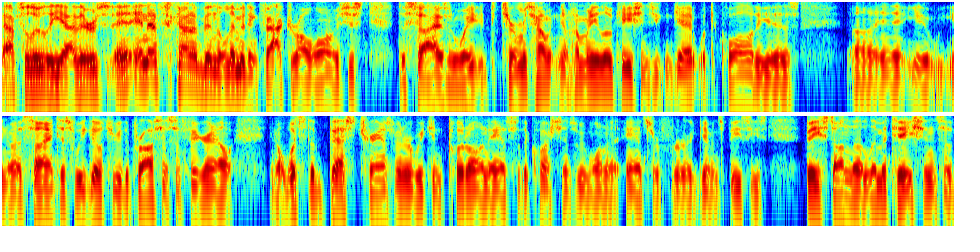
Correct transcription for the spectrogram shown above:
Absolutely, yeah. There's, and that's kind of been the limiting factor all along. It's just the size and weight it determines how you know how many locations you can get, what the quality is, uh, and it, you you know, as scientists, we go through the process of figuring out, you know, what's the best transmitter we can put on to answer the questions we want to answer for a given species, based on the limitations of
